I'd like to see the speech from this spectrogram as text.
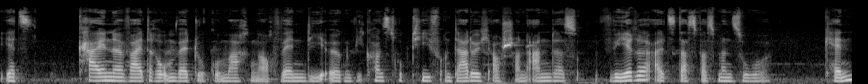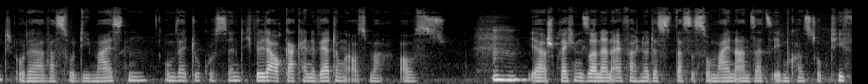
jetzt keine weitere Umweltdoku machen, auch wenn die irgendwie konstruktiv und dadurch auch schon anders wäre als das, was man so kennt oder was so die meisten Umweltdokus sind. Ich will da auch gar keine Wertung aus, aus mhm. ja, sprechen, sondern einfach nur, dass das ist so mein Ansatz, eben konstruktiv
